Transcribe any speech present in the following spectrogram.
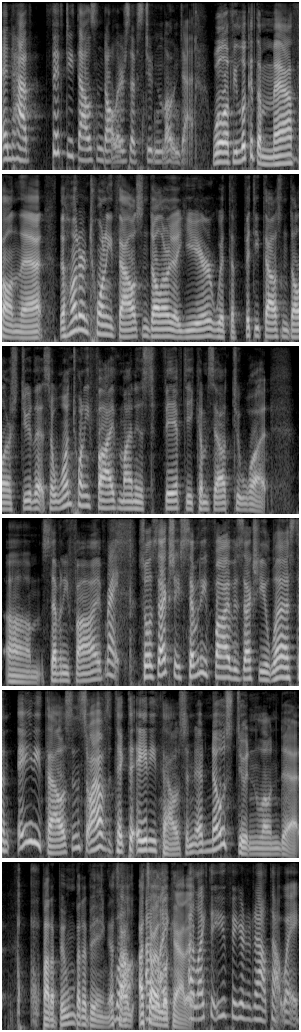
and have $50,000 of student loan debt? Well, if you look at the math on that, the hundred twenty thousand dollars a year with the fifty thousand dollars student, so one twenty five minus fifty comes out to what? Um, seventy five. Right. So it's actually seventy five is actually less than eighty thousand. So I have to take the eighty thousand and no student loan debt. Bada boom, bada bing. That's how that's how I, look at it. I like that you figured it out that way.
